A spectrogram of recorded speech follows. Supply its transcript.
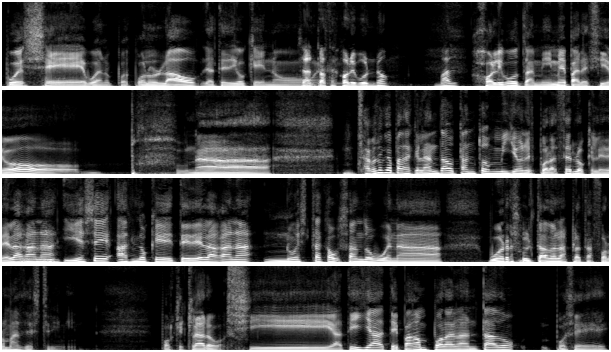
Pues eh, bueno, pues por un lado, ya te digo que no. O sea, entonces Hollywood no. ¿Mal? Hollywood a mí me pareció una... ¿Sabes lo que pasa? Que le han dado tantos millones por hacer lo que le dé la gana y ese haz lo que te dé la gana no está causando buena, buen resultado en las plataformas de streaming. Porque claro, si a ti ya te pagan por adelantado, pues eh,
